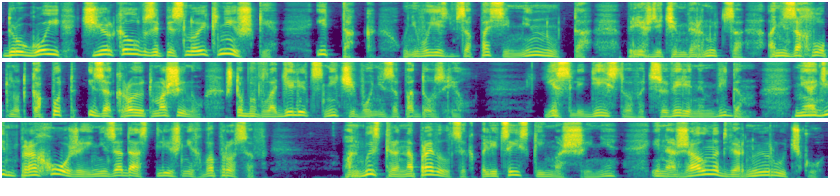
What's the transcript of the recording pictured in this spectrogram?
другой чиркал в записной книжке. Итак, у него есть в запасе минута. Прежде чем вернуться, они захлопнут капот и закроют машину, чтобы владелец ничего не заподозрил. Если действовать с уверенным видом, ни один прохожий не задаст лишних вопросов. Он быстро направился к полицейской машине и нажал на дверную ручку.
